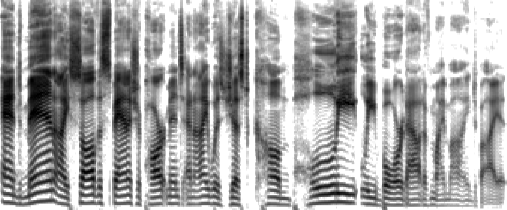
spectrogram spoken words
And man, I saw The Spanish Apartment and I was just completely bored out of my mind by it.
